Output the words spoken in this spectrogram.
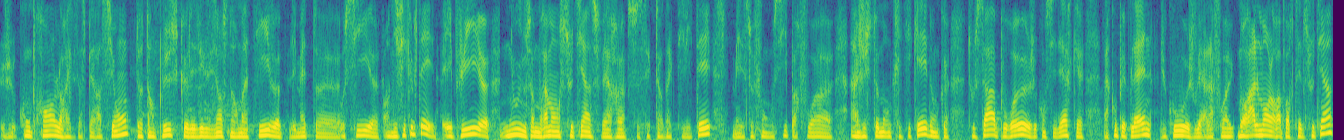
Je comprends leur exaspération, d'autant plus que les exigences normatives les mettent aussi en difficulté. Et puis, nous, nous sommes vraiment en soutien vers ce secteur d'activité, mais ils se font aussi parfois injustement critiquer. Donc, tout ça, pour eux, je considère que la coupe est pleine. Du coup, je voulais à la fois moralement leur apporter le soutien,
